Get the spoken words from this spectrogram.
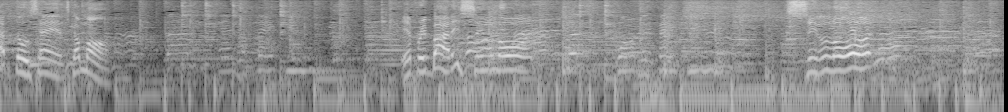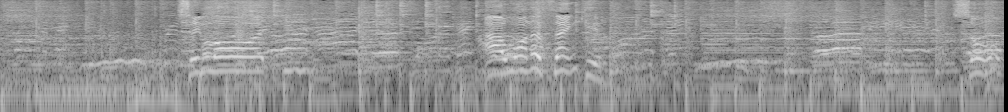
Clap those hands. Come on. Everybody sing, Lord. Sing, Lord. Sing, Lord. I want to thank you. So,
